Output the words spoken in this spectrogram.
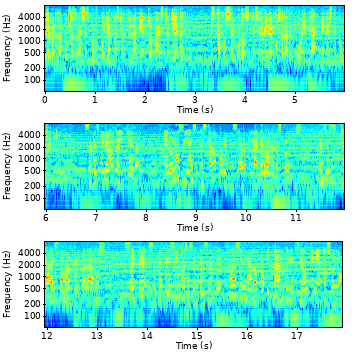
De verdad, muchas gracias por apoyar nuestro entrenamiento, maestro Jedi. Estamos seguros que serviremos a la República en este conflicto. Se despidieron del Jedi. En unos días estaba por iniciar la Guerra de los Clones. Ellos ya estaban preparados. CT-7567 fue asignado capitán de Legión 501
